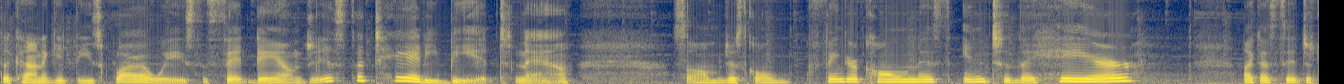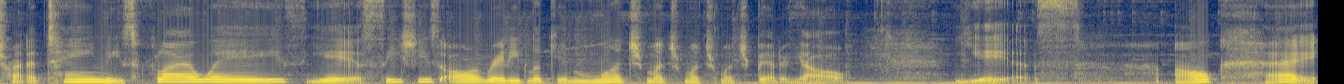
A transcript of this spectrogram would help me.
to kind of get these flyaways to set down just a teddy bit now. So I'm just going to finger comb this into the hair like I said, to try to tame these flyaways. Yeah, see, she's already looking much, much, much, much better, y'all. Yes. Okay.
